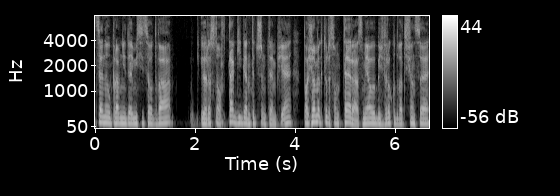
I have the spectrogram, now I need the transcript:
ceny uprawnień do emisji CO2 rosną w tak gigantycznym tempie. Poziomy, które są teraz, miały być w roku 2000,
